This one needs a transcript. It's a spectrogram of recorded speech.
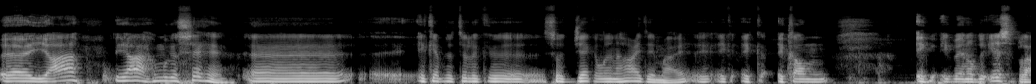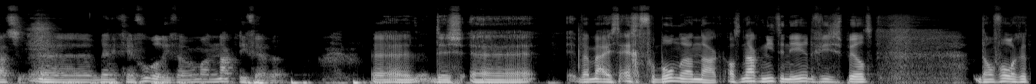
Eh, ja, ja, hoe moet ik dat zeggen? Eh, ik heb natuurlijk eh, een soort Jekyll en Hyde in mij. Ik, ik, ik, kan... Ik, ik ben op de eerste plaats ben ik geen voetballiefhebber, maar NAC-liefhebber. Dus bij mij is het echt verbonden aan NAC. Als NAC niet in de Eredivisie speelt, dan volg het,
